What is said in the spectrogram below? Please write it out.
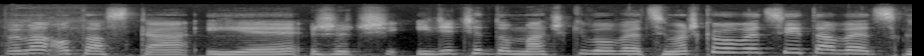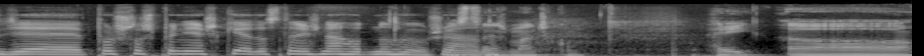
Prvá otázka je, že či idete do mačky vo veci. Mačka vo veci je tá vec, kde pošleš peniažky a dostaneš náhodnú hru, že? Dostaneš mačku. Hej, uh,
